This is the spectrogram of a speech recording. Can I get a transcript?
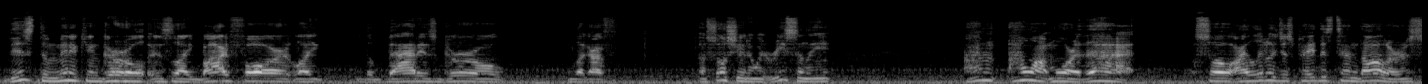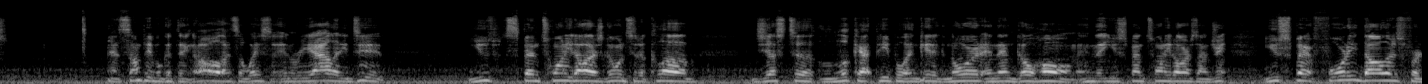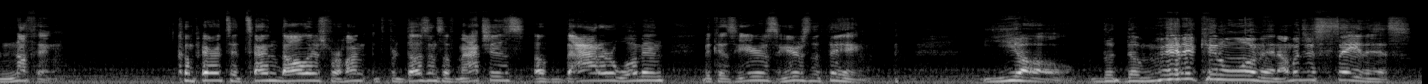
this Dominican girl is like by far like the baddest girl like I've associated with recently. I'm I want more of that. So I literally just paid this ten dollars. And some people could think, oh, that's a waste. In reality, dude, you spend twenty dollars going to the club just to look at people and get ignored and then go home. And then you spend twenty dollars on drink. You spent forty dollars for nothing compared to ten dollars for hun- for dozens of matches of badder women. Because here's here's the thing, yo, the Dominican woman. I'm gonna just say this:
